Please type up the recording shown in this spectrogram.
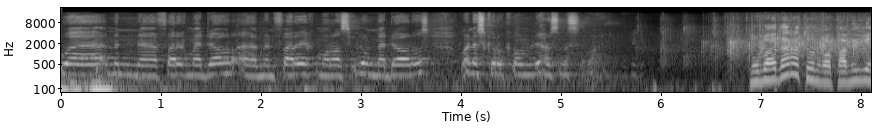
ومن فريق مدار آه، من فريق مراسلون المدارس ونشكركم لحسن الاستماع مبادرة وطنية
